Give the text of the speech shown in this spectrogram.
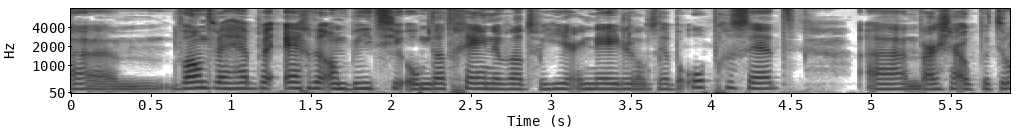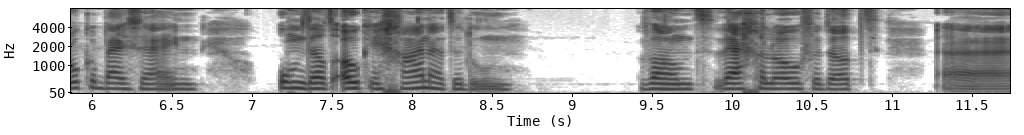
Um, want we hebben echt de ambitie om datgene wat we hier in Nederland hebben opgezet, um, waar zij ook betrokken bij zijn, om dat ook in Ghana te doen. Want wij geloven dat uh,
